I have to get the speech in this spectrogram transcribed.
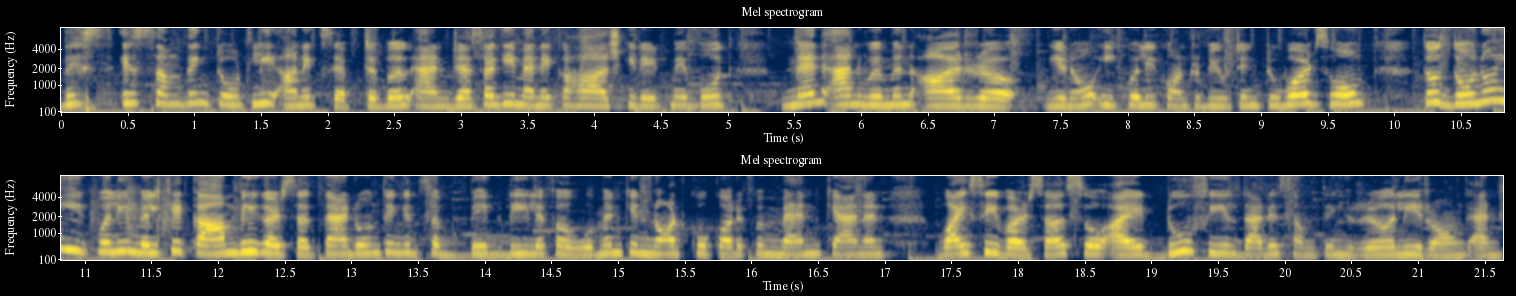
this is something totally unacceptable and जैसा कि मैंने कहा, आज की डेट में बोथ men and women are you know equally contributing towards home. तो दोनों ही इक्वली मिल के काम भी कर सकते हैं. I don't think it's a big deal if a women can not cook और if a man can and vice versa so I do feel that is something really wrong and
